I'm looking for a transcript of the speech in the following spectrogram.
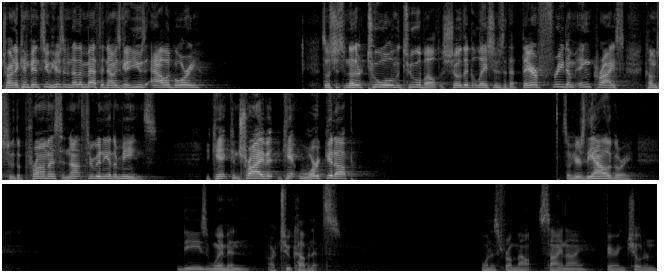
trying to convince you here's another method now he's going to use allegory so it's just another tool in the tool belt to show the galatians that their freedom in christ comes through the promise and not through any other means you can't contrive it you can't work it up so here's the allegory these women are two covenants. One is from Mount Sinai, bearing children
